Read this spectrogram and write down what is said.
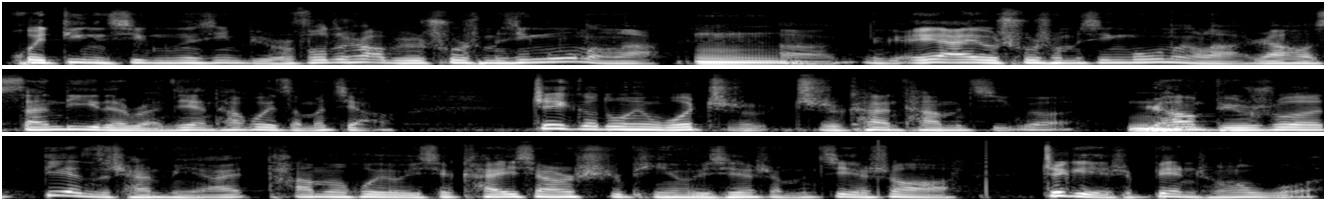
会定期更新，比如说 Photoshop 又出什么新功能了。嗯啊，那个 AI 又出什么新功能了？然后3 D 的软件它会怎么讲？这个东西我只只看他们几个。嗯然后比如说电子产品，哎，他们会有一些开箱视频，有一些什么介绍啊，这个也是变成了我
